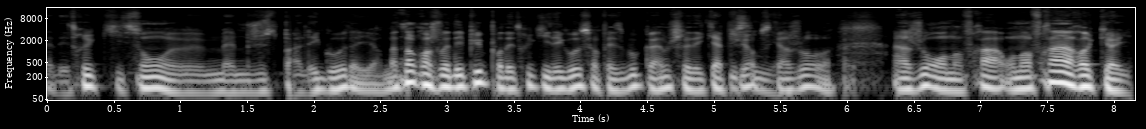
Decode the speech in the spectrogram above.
tu as, des trucs qui sont euh, même juste pas légaux d'ailleurs. Maintenant quand je vois des pubs pour des trucs illégaux sur Facebook, quand même je fais des captures parce qu'un jour un jour on en fera on en fera un recueil.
